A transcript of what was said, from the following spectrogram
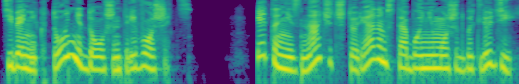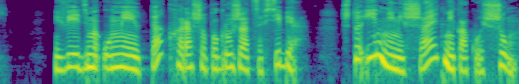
тебя никто не должен тревожить. Это не значит, что рядом с тобой не может быть людей. Ведьмы умеют так хорошо погружаться в себя, что им не мешает никакой шум.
